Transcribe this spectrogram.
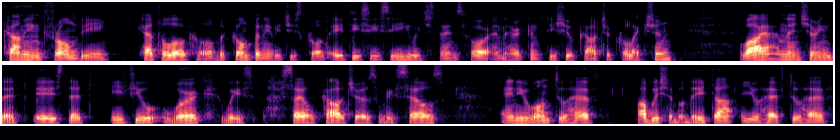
coming from the catalog of the company which is called ATCC, which stands for American Tissue Culture Collection. Why I'm mentioning that is that if you work with cell cultures, with cells, and you want to have publishable data, you have to have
